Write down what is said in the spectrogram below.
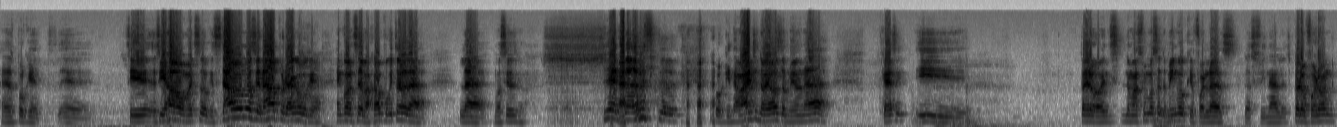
Es porque. Eh, sí, sí, había momentos como que estábamos emocionados, pero era como que. En cuanto se bajaba un poquito la. La emoción. es como. Porque no manches, no habíamos dormido nada. Casi. Y. Pero en- nomás fuimos el domingo que fue las, las finales. Pero fueron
